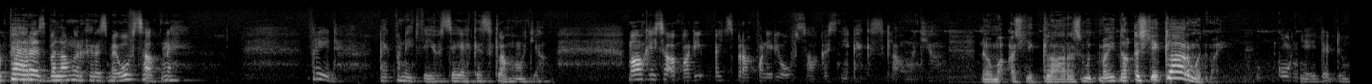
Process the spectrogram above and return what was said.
Jou perde is belangriker as my hofsaak, né? Fred, ek wil net vir jou sê ek is klaar met jou. Maak nie saak wat die uitspraak van hierdie hofsaak is nie, ek is klaar met jou. nou maar as jy klaar is met my, dan is jy klaar met my. Kon jy dit doen?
